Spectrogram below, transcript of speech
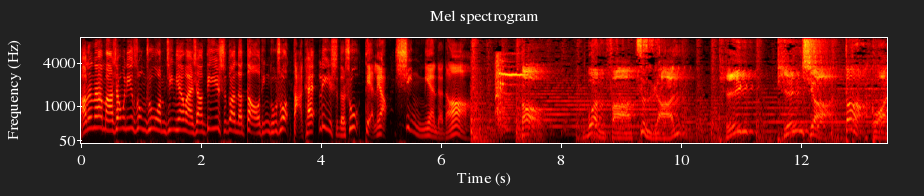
好的，那马上为您送出我们今天晚上第一时段的道听途说。打开历史的书，点亮信念的灯。道，万法自然；听，天下大观；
